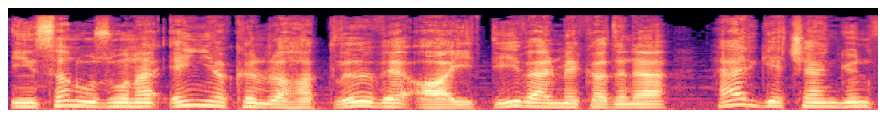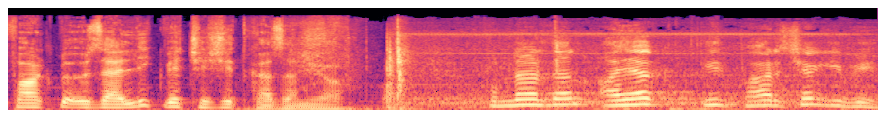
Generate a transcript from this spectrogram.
insan uzvuna en yakın rahatlığı ve aitliği vermek adına her geçen gün farklı özellik ve çeşit kazanıyor. Bunlardan ayak bir parça gibi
